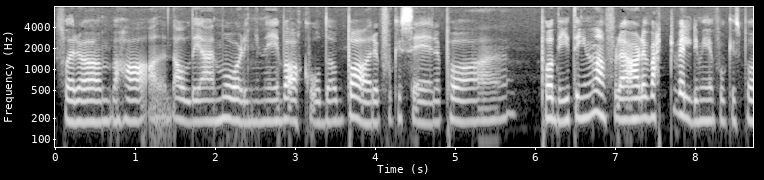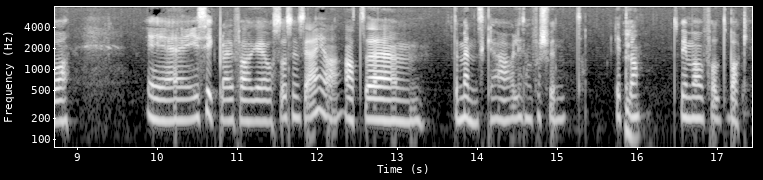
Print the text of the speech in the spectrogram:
for å ha alle de her målingene i bakhodet og bare fokusere på, på de tingene. Da. For det har det vært veldig mye fokus på eh, i sykepleierfaget også, syns jeg. Da. At eh, det menneskelige har liksom forsvunnet litt. Mm. Så vi må få det tilbake.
